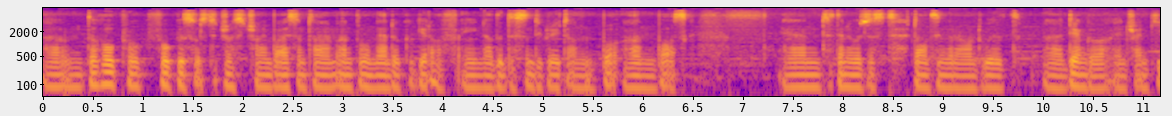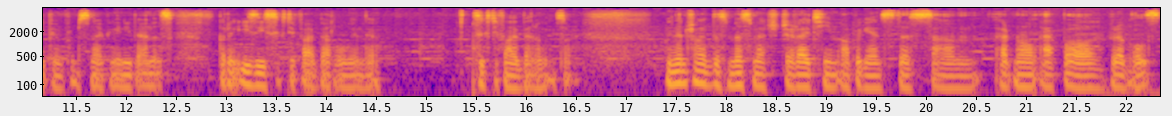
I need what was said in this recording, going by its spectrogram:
Um, the whole pro focus was to just try and buy some time until Mando could get off another disintegrate on, Bo on Bossk. And then I was just dancing around with uh, Dengar and trying to keep him from sniping any banners. But an easy 65 battle win there. 65 banner win, sorry. We then tried this mismatched Jedi team up against this um, Admiral Ackbar rebels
